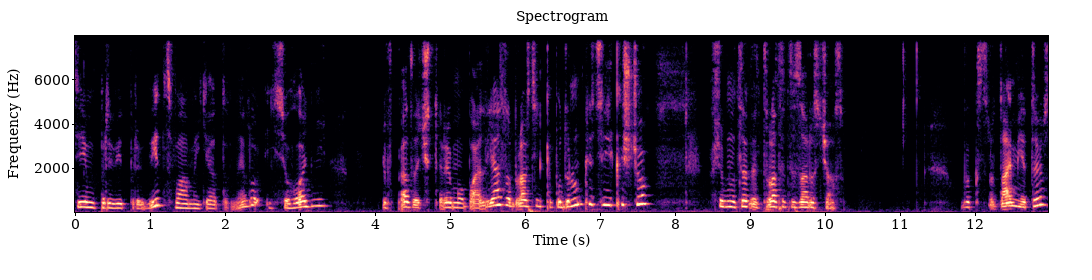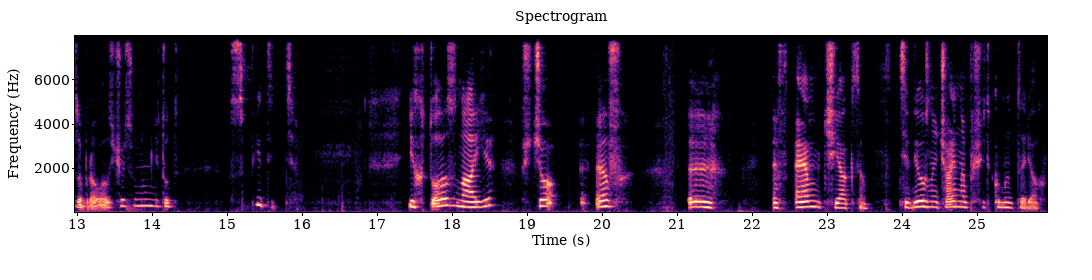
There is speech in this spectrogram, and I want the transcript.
Всім привіт-привіт! З вами я Данило і сьогодні в 24 Mobile. Я забрав тільки подарунки тільки що, щоб на це не тратити зараз час. В екстра тайм я теж забрав, але щось воно мені тут світить. І хто знає, що F, е, FM чи як це? TV означає, напишіть в коментарях.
